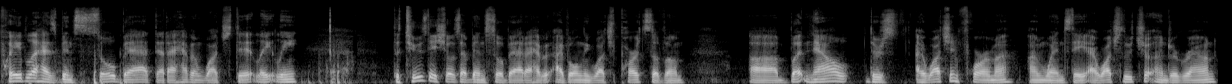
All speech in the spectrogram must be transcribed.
Puebla has been so bad that I haven't watched it lately. The Tuesday shows have been so bad. I have. I've only watched parts of them. Uh, but now there's. I watch Informa on Wednesday. I watch Lucha Underground,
